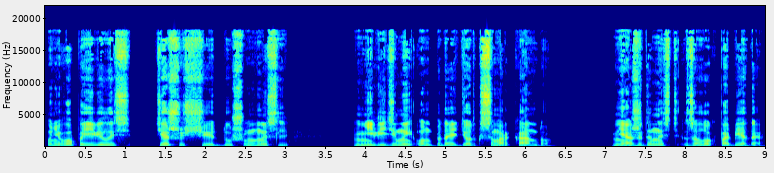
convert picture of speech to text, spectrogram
У него появилась тешущая душу мысль, невидимый он подойдет к Самарканду. Неожиданность — залог победы.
